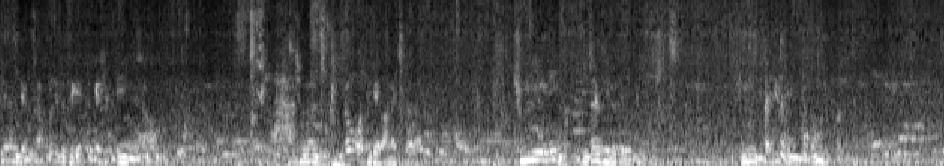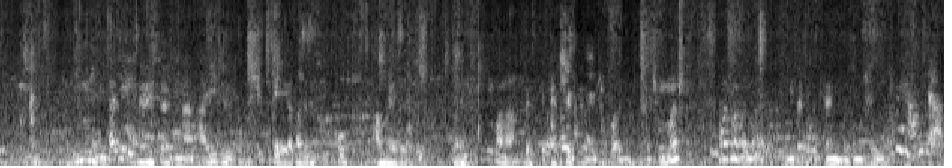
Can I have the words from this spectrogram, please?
세련된 우산꽂이도 되게 예쁘게 잘 되어 있네요. 아, 저는 이런 거 되게 마음에 들어요. 중문이 미닫이로 되어 있는 거. 되어 있는 게 너무 좋거든요. 중문이 미닫이로 되어 있어야지만 아이들도 쉽게 여닫을 수 있고 아무래도 네, 튀기거나 그랬을 때 다칠 위험이 적거든요. 중문 항상 미닫이로 되어 있는 거 너무 좋은 것 같아요.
